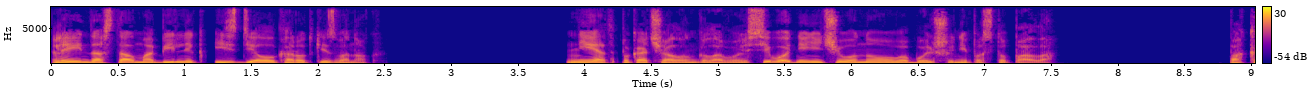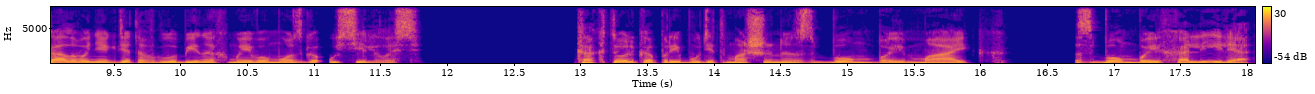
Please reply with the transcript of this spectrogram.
Лейн достал мобильник и сделал короткий звонок. «Нет», — покачал он головой, — «сегодня ничего нового больше не поступало». Покалывание где-то в глубинах моего мозга усилилось. Как только прибудет машина с бомбой, Майк... с бомбой Халиля,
